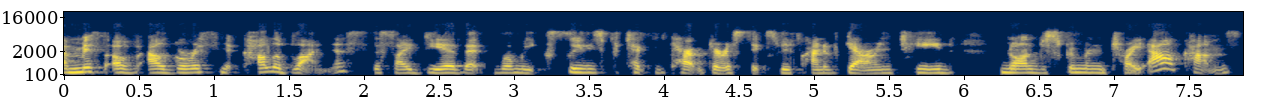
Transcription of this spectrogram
a myth of algorithmic color blindness. This idea that when we exclude these protected characteristics, we've kind of guaranteed non-discriminatory outcomes.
